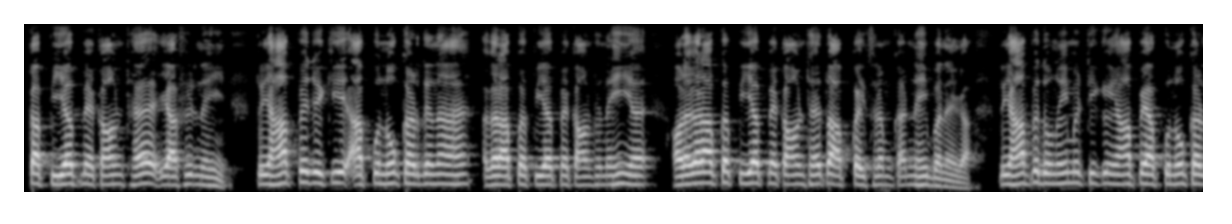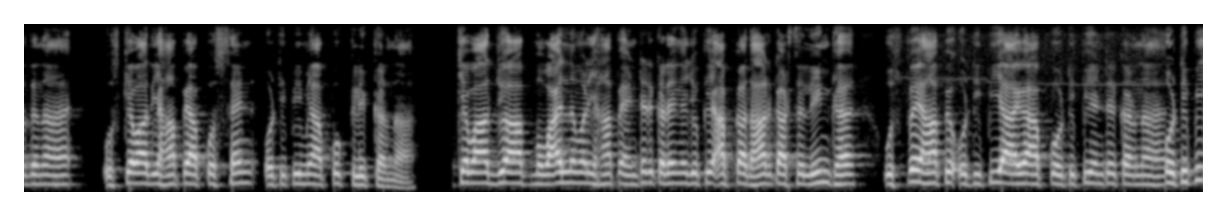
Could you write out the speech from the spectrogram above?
आपका पीएफ में अकाउंट है या फिर नहीं? तो यहाँ पे जो कि आपको नो कर देना है, अगर आपका पीएफ में अकाउंट नहीं है और अगर आपका पीएफ में अकाउंट है तो आपका श्रम कार्ड नहीं बनेगा। तो यहाँ पे दोनों ही में ठीक है, यहाँ पे आपको नो कर देना है, उसके बाद यहाँ पे आपको सेंड ओटीपी में आपको क्लिक करना है। उसके बाद जो आप मोबाइल नंबर यहाँ पे एंटर करेंगे, जो कि आपका आधार कार्ड से लिंक है उस पर यहाँ पे ओटीपी आएगा आपको ओटीपी एंटर करना है ओटीपी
